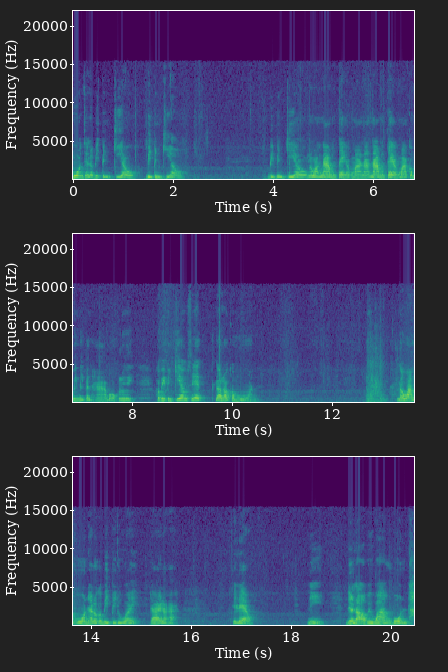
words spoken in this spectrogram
ม้วนเสร็จแล้วบิดเป็นเกลียว บิดเป็นเกลียว บิดเป็นเกลียว ระวังน้ำมันแตกออกมานะ น้ำมันแตกออกมาก็ไม่มีปัญหาบอกเลยพอบิดเป็นเกลียวเสร็จแล้วเราก็ม้วน ระหว่างม้วนเนี่ยเราก็บิดไปด้วยได้แล้วค่ะ เสร็จแล้ว นี่ เดี๋ยวเราเอาไปวางบนถ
